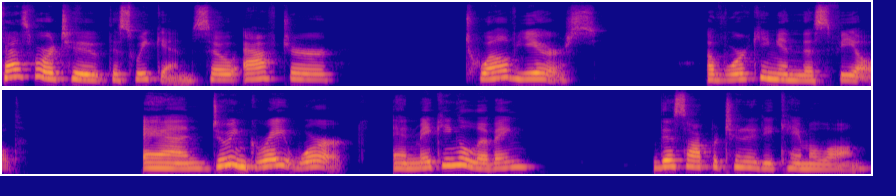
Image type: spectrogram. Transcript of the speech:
fast forward to this weekend. So after 12 years of working in this field and doing great work and making a living, this opportunity came along.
